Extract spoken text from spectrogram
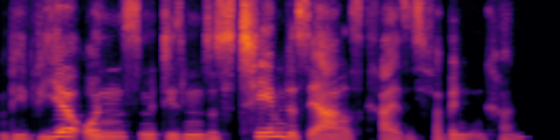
wie wir uns mit diesem System des Jahreskreises verbinden können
